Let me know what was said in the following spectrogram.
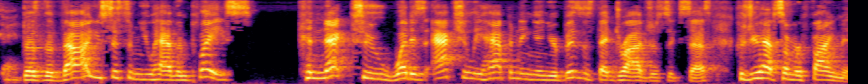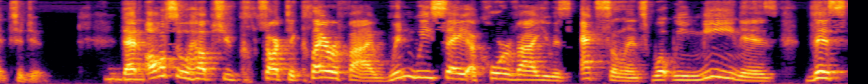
Good. Does the value system you have in place connect to what is actually happening in your business that drives your success? Because you have some refinement to do. Mm-hmm. That also helps you start to clarify when we say a core value is excellence, what we mean is this,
